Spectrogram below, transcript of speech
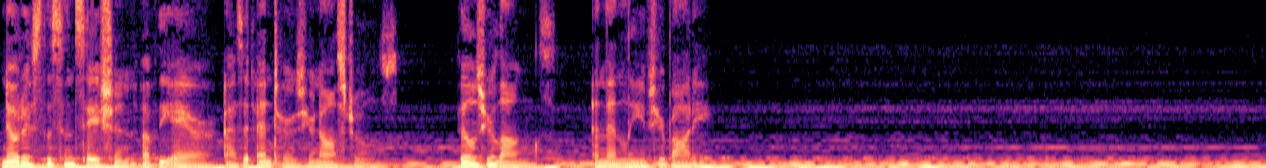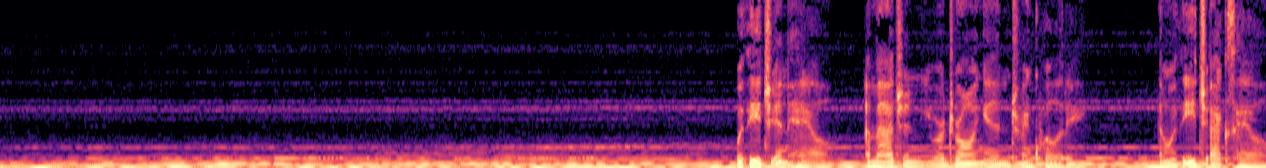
Notice the sensation of the air as it enters your nostrils, fills your lungs, and then leaves your body. With each inhale, imagine you are drawing in tranquility, and with each exhale,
